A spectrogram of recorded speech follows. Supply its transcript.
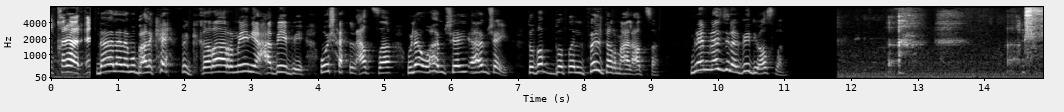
القرار. لا لا لا مو على كيفك. قرار مين يا حبيبي؟ وش العطسه ولا واهم شيء أهم شيء تضبط الفلتر مع العطسة. منين منزل الفيديو أصلا؟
